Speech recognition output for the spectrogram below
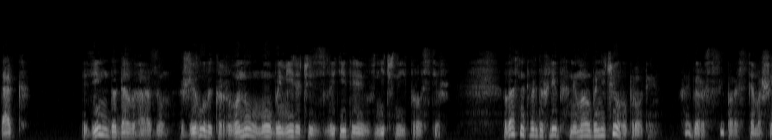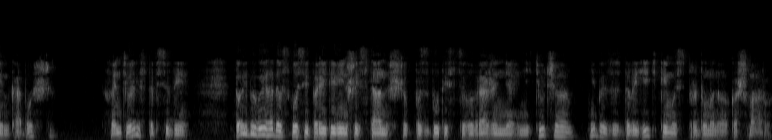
так. Він додав газу. Жигулик рвонув, мов би мірячись злетіти в нічний простір. Власне, твердохліб не мав би нічого проти. Хай би розсипалась ця машинка або що. Фентюриста б сюди. Той би вигадав спосіб перейти в інший стан, щоб позбутись цього враження гнітючого, ніби заздалегідь кимось продуманого кошмару.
